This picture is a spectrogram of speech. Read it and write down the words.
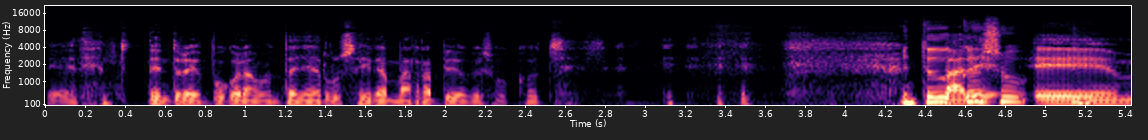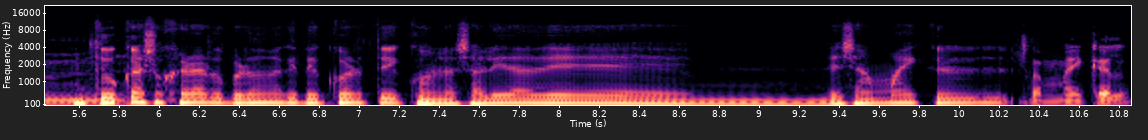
Eh, dentro de poco la montaña rusa irá más rápido que sus coches. En todo Vale, caso, en- em, en todo caso, Gerardo, perdona que te corte, con la salida de, de San Michael, San Michael,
